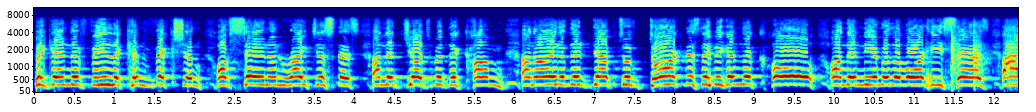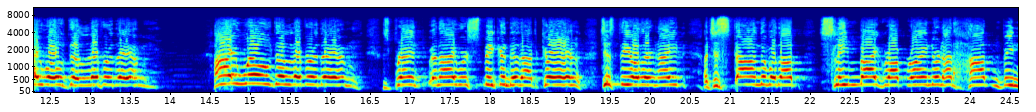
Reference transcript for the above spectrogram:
begin to feel the conviction of sin and righteousness and the judgment to come, and out of the depths of darkness they begin to call on the name of the Lord, He says, I will deliver them. I will deliver them. As Brent and I were speaking to that girl just the other night, I just standing with that sleeping bag wrapped round her that hadn't been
